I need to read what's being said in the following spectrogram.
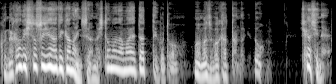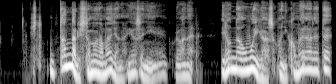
これなかなか一筋縄でいかないんですよ。あの人の名前だっていうことはまず分かったんだけど。しかしね単なる人の名前じゃない。要するにこれはねいろんな思いがそこに込められて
